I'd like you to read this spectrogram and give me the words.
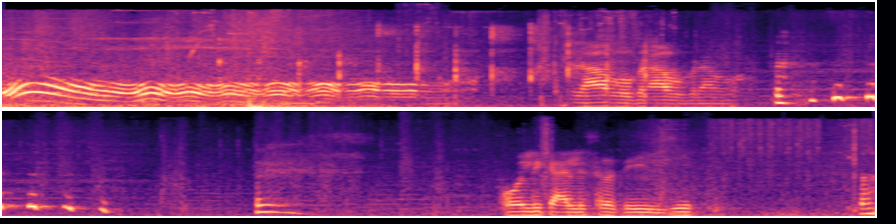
Oh. Bravo, bravo, bravo. Πολύ καλή στρατηγική.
